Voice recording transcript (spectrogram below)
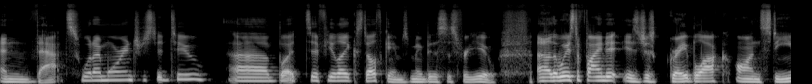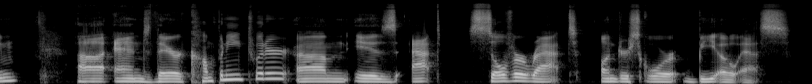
and that's what i'm more interested to uh but if you like stealth games maybe this is for you uh the ways to find it is just gray block on steam uh and their company twitter um is at silver rat underscore bos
